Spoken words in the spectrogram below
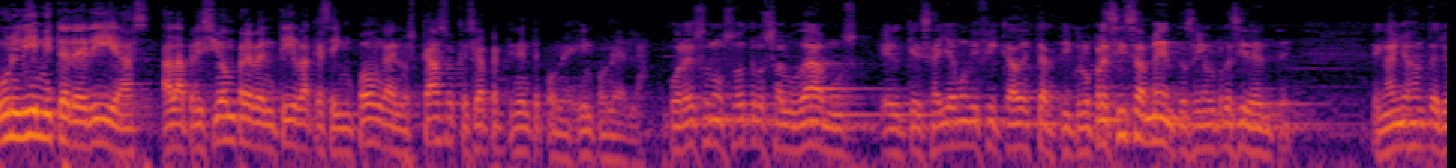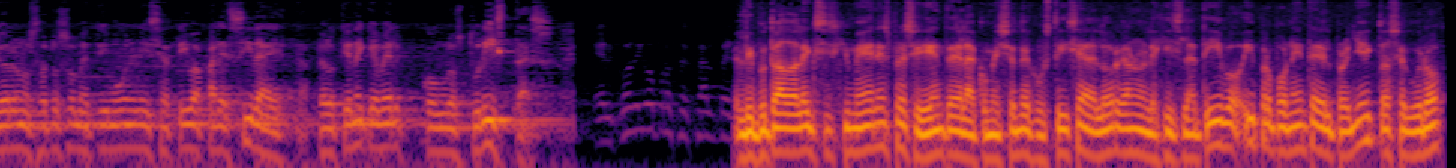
un límite de días a la prisión preventiva que se imponga en los casos que sea pertinente imponerla. Por eso nosotros saludamos el que se haya modificado este artículo. Precisamente, señor presidente, en años anteriores nosotros sometimos una iniciativa parecida a esta, pero tiene que ver con los turistas el diputado Alexis Jiménez, presidente de la Comisión de Justicia del órgano legislativo y proponente del proyecto, aseguró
